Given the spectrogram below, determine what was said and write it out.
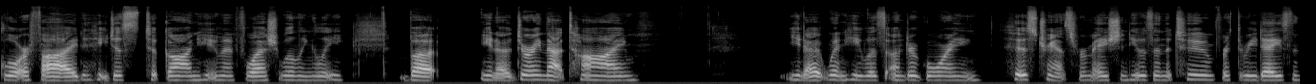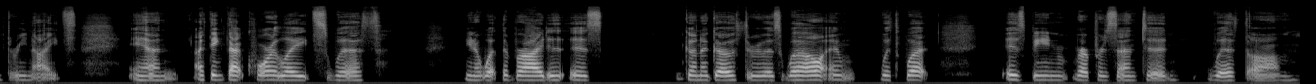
glorified. He just took on human flesh willingly. But, you know, during that time, you know, when he was undergoing his transformation, he was in the tomb for three days and three nights. And I think that correlates with, you know, what the bride is going to go through as well and with what is being represented with um,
